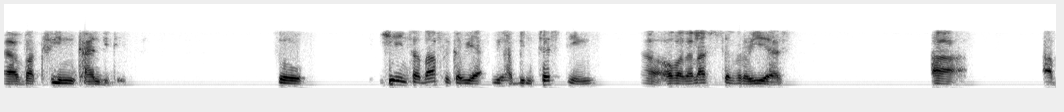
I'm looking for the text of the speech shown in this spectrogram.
uh, vaccine candidates. So here in South Africa, we, are, we have been testing uh, over the last several years uh, a,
